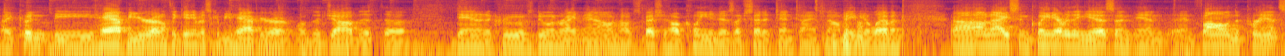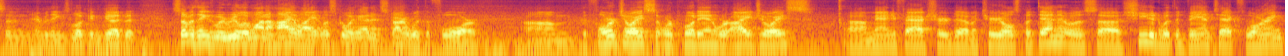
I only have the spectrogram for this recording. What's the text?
I, couldn't be happier. I don't think any of us could be happier with the job that uh, Dan and the crew is doing right now, and how, especially how clean it is. I've said it 10 times now, maybe 11. Uh, how nice and clean everything is, and, and, and following the prints, and everything's looking good. But some of the things we really want to highlight, let's go ahead and start with the floor. Um, the floor joists that were put in were I-joists uh, manufactured uh, materials, but then it was uh, sheeted with Advantech flooring.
